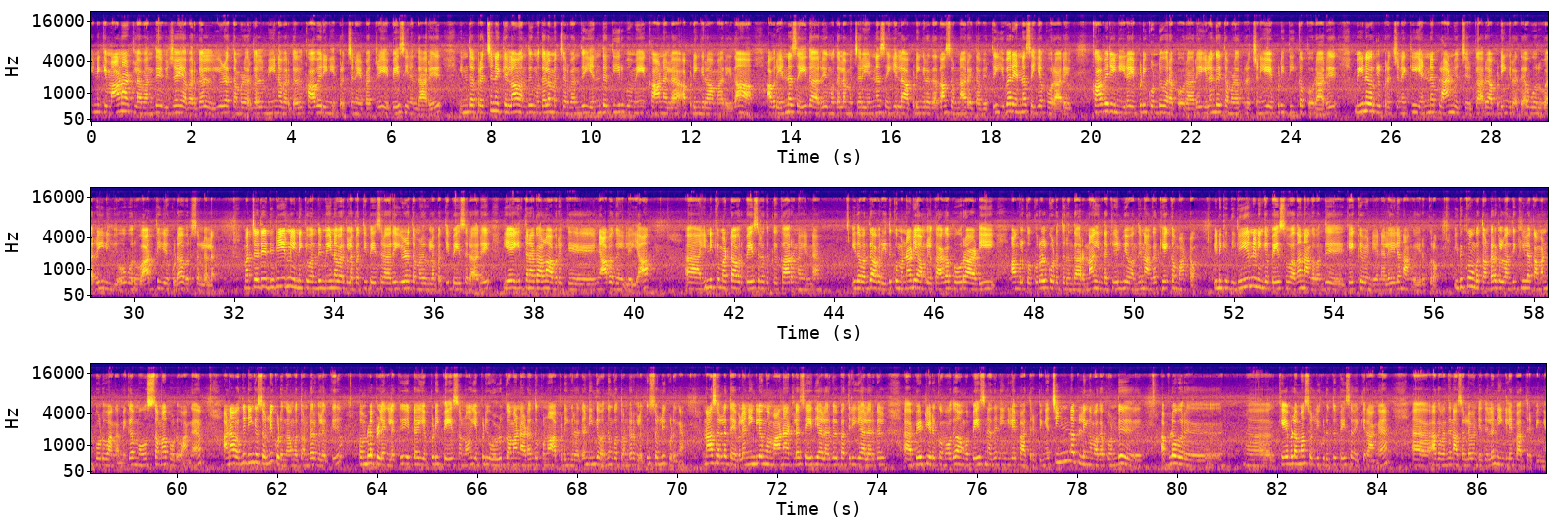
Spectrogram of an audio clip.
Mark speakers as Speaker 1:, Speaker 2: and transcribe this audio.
Speaker 1: இன்னைக்கு மாநாட்டில் வந்து விஜய் அவர்கள் ஈழத்தமிழர்கள் மீனவர்கள் காவிரி நீர் பிரச்சனையை பற்றி பேசியிருந்தார். இந்த பிரச்சனைக்கெல்லாம் வந்து முதலமைச்சர் வந்து எந்த தீர்வுமே காணலை அப்படிங்கிற மாதிரி தான் அவர் என்ன செய்தார் முதலமைச்சர் என்ன செய்யலை அப்படிங்கிறத தான் சொன்னாரே தவிர்த்து இவர் என்ன செய்ய போகிறாரு காவிரி நீரை எப்படி கொண்டு வர போகிறாரு இலங்கை தமிழர் பிரச்சனையை எப்படி தீர்க்க போகிறாரு மீனவர்கள் பிரச்சனைக்கு என்ன பிளான் வச்சுருக்காரு அப்படிங்கிறத ஒரு வரியிலையோ ஒரு வார்த்தையிலையோ கூட அவர் சொல்லலை. மற்றது திடீர்னு இன்றைக்கி வந்து மீனவர்களை பற்றி பேசுகிறாரு ஈழத்தமிழர்களை பற்றி பேசுகிறாரு ஏன் இத்தனை காலம் அவருக்கு ஞாபகம் இல்லையா? இன்றைக்கி இன்னைக்கு மட்டும் அவர் பேசுகிறதுக்கு காரணம் என்ன? இதை வந்து அவர் இதுக்கு முன்னாடி அவங்களுக்காக போராடி அவங்களுக்கு குரல் கொடுத்துருந்தாருன்னா இந்த கேள்வியை வந்து நாங்கள் கேட்க மாட்டோம். இன்றைக்கி திடீர்னு நீங்கள் பேசுவாதான் நாங்கள் வந்து கேட்க வேண்டிய நிலையில் நாங்கள் இருக்கிறோம். இதுக்கும் உங்கள் தொண்டர்கள் வந்து கீழே கமெண்ட் போடுவாங்க. மிக மோசமாக போடுவாங்க. ஆனால் வந்து நீங்கள் சொல்லிக் கொடுங்க உங்கள் தொண்டர்களுக்கு பொம்பளை பிள்ளைங்களுக்கு கிட்ட எப்படி பேசணும் எப்படி ஒழுக்கமாக நடந்துக்கணும் அப்படிங்கிறத நீங்கள் வந்து உங்கள் தொண்டர்களுக்கு சொல்லிக் கொடுங்க. நான் சொல்ல தேவையில்ல. நீங்களே உங்கள் மாநாட்டில் செய்தியாளர்கள் பத்திரிகையாளர்கள் பேட்டி எடுக்கும் போது அவங்க பேசினதை நீங்களே பார்த்துருப்பீங்க. சின்ன பிள்ளைங்க முத கொண்டு அவ்வளோ ஒரு கேவலமாக சொல்லி கொடுத்து பேச வைக்கிறாங்க. அதை வந்து நான் சொல்ல வேண்டியதில்லை. நீங்களே பார்த்துருப்பீங்க.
